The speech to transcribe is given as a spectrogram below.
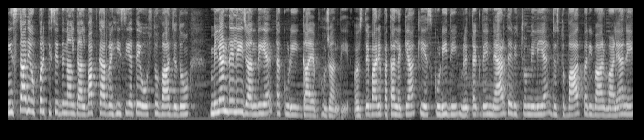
ਇੰਸਟਾ ਦੇ ਉੱਪਰ ਕਿਸੇ ਦੇ ਨਾਲ ਗੱਲਬਾਤ ਕਰ ਰਹੀ ਸੀ ਅਤੇ ਉਸ ਤੋਂ ਬਾਅਦ ਜਦੋਂ ਮਿਲਣ ਦੇ ਲਈ ਜਾਂਦੀ ਹੈ ਤਾਂ ਕੁੜੀ ਗਾਇਬ ਹੋ ਜਾਂਦੀ ਹੈ। ਉਸ ਦੇ ਬਾਰੇ ਪਤਾ ਲੱਗਿਆ ਕਿ ਇਸ ਕੁੜੀ ਦੀ ਮ੍ਰਿਤਕ ਦੇ ਨਹਿਰ ਦੇ ਵਿੱਚੋਂ ਮਿਲੀ ਹੈ, ਜਿਸ ਤੋਂ ਬਾਅਦ ਪਰਿਵਾਰ ਵਾਲਿਆਂ ਨੇ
